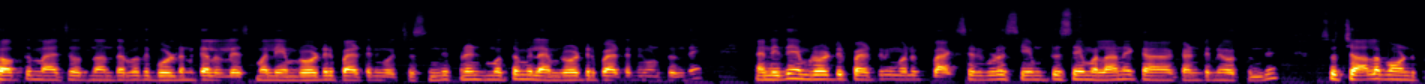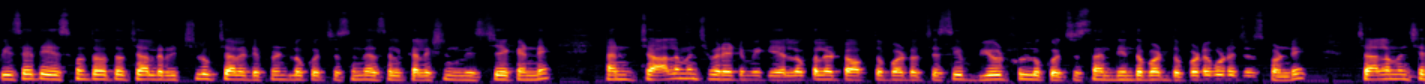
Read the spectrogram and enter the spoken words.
టాప్తో మ్యాచ్ అవుతుంది. దాని తర్వాత గోల్డెన్ కలర్ లేస్ మళ్ళీ ఎంబ్రాయిడరీ ప్యాటర్నింగ్ వచ్చేసింది ఫ్రంట్ మొత్తం ఇలా ఎంబ్రాయిడరీ ప్యాటర్నింగ్ ఉంటుంది. అండ్ ఇదే ఎంబ్రాయిడరీ ప్యాటర్నింగ్ మనకు బ్యాక్ సైడ్ కూడా సేమ్ టు సేమ్ అలానే కంటిన్యూ అవుతుంది. సో చాలా బాగుంటుంది. పీస్ అయితే వేసుకున్న తర్వాత చాలా రిచ్ లుక్ చాలా డిఫరెంట్ లుక్ వచ్చేసింది అసలు కలెక్షన్ మిస్ చేయకండి. అండ్ చాలా మంచి వెరైటీ మీకు ఎల్లో కలర్ టాప్తో పాటు వచ్చేసి బ్యూటిఫుల్ లుక్ వచ్చేస్తుంది. దీంతో పాటు దుప్పటి కూడా చూసుకోండి. చాలా మంచి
